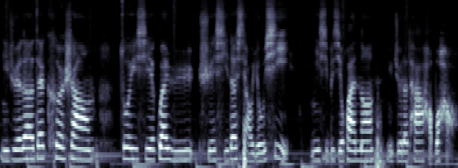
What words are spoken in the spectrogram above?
你觉得在课上做一些关于学习的小游戏，你喜不喜欢呢？你觉得它好不好？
